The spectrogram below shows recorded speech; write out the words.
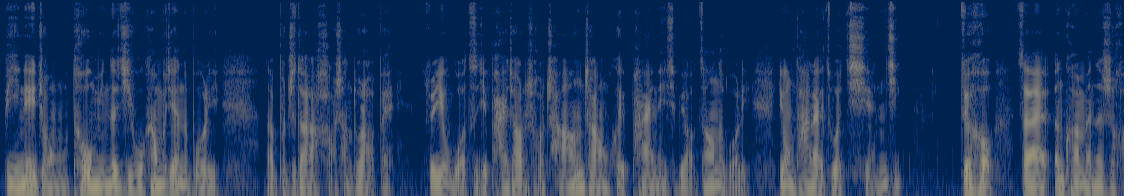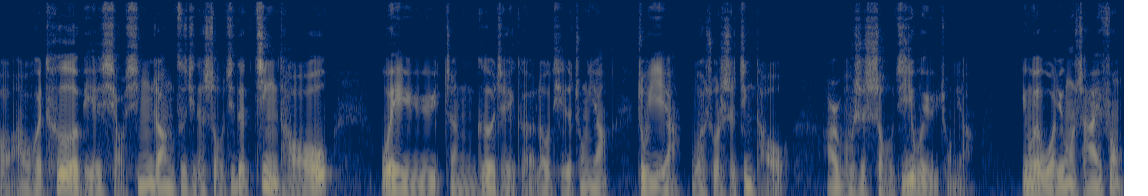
比那种透明的几乎看不见的玻璃，那不知道要好上多少倍。所以我自己拍照的时候，常常会拍那些比较脏的玻璃，用它来做前景。最后在摁快门的时候啊，我会特别小心，让自己的手机的镜头位于整个这个楼梯的中央。注意啊，我说的是镜头，而不是手机位于中央，因为我用的是 iPhone，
